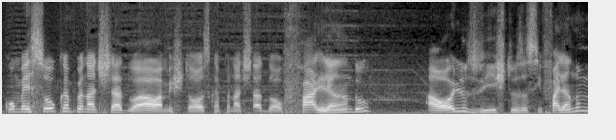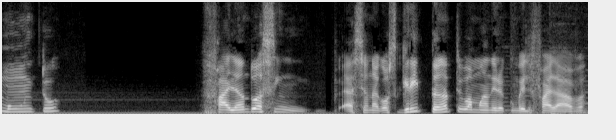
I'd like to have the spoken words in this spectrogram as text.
Começou o campeonato estadual, amistoso, campeonato estadual, falhando a olhos vistos, assim, falhando muito falhando assim, assim um negócio gritante a maneira como ele falhava.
